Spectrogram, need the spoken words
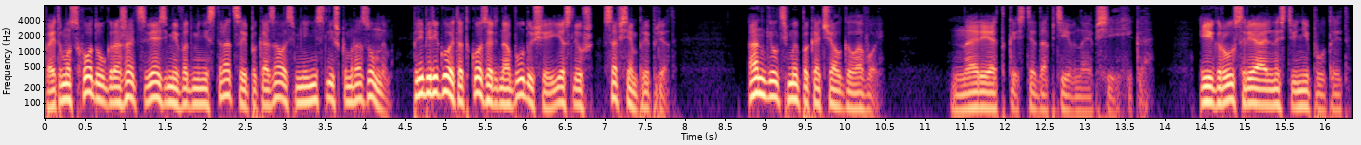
поэтому сходу угрожать связями в администрации показалось мне не слишком разумным. Приберегу этот козырь на будущее, если уж совсем припрет. Ангел тьмы покачал головой. На редкость адаптивная психика. Игру с реальностью не путает,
